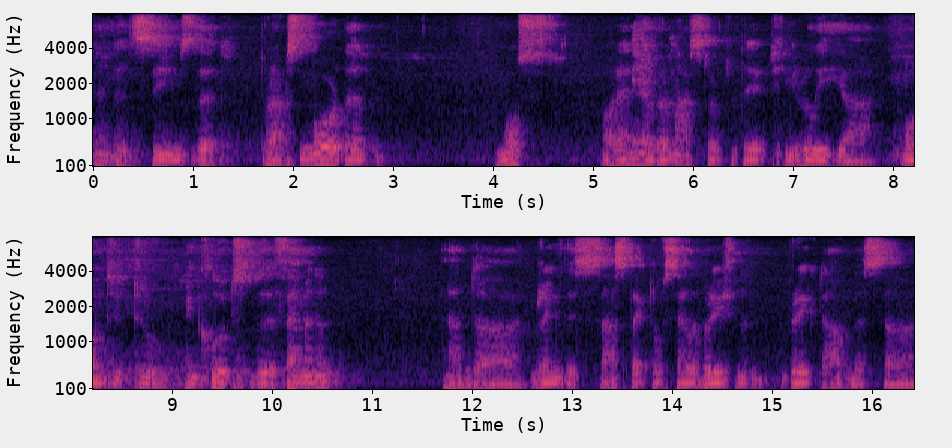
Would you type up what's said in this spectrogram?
And it seems that perhaps more than most or any other master to date, he really uh, wanted to include the feminine and uh, bring this aspect of celebration and break down this uh,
